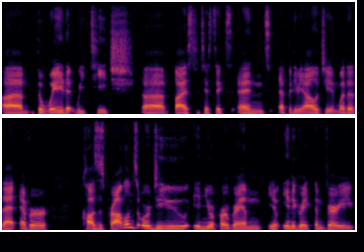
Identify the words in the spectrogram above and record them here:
um, the way that we teach uh, biostatistics and epidemiology and whether that ever causes problems or do you in your program you know integrate them very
